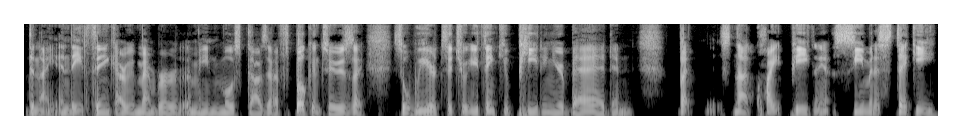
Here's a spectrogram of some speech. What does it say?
the night and they think i remember i mean most guys that i've spoken to is like it's a weird situation you think you peed in your bed and but it's not quite peak you know, semen is sticky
